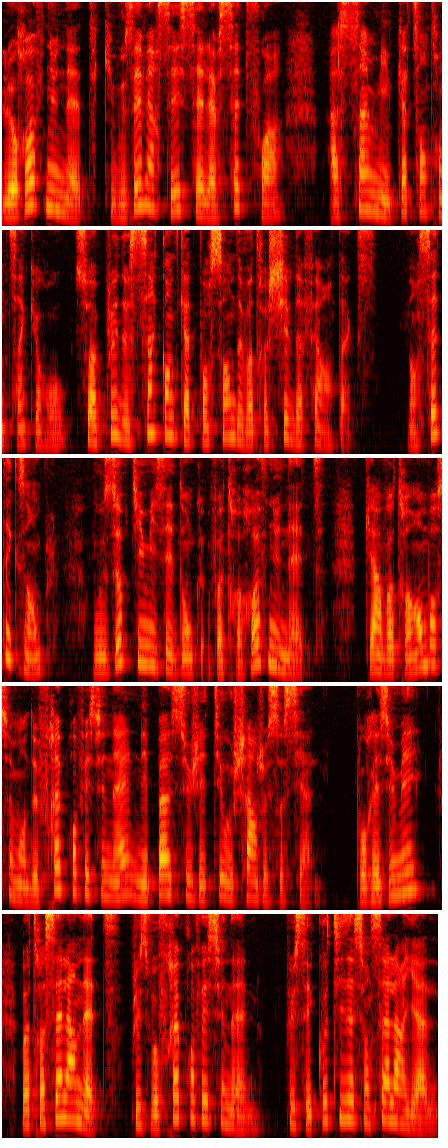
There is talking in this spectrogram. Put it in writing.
le revenu net qui vous est versé s'élève cette fois à 5 435 euros, soit plus de 54% de votre chiffre d'affaires en taxes. Dans cet exemple, vous optimisez donc votre revenu net car votre remboursement de frais professionnels n'est pas assujetti aux charges sociales. Pour résumer, votre salaire net, plus vos frais professionnels, plus les cotisations salariales,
